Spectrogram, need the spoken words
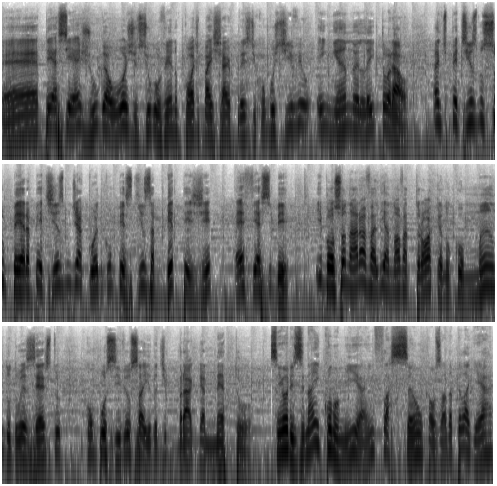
É, TSE julga hoje se o governo pode baixar preço de combustível em ano eleitoral. Antipetismo supera petismo de acordo com pesquisa BTG FSB. E Bolsonaro avalia nova troca no comando do exército com possível saída de Braga Neto. Senhores, e na economia, a inflação causada pela guerra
